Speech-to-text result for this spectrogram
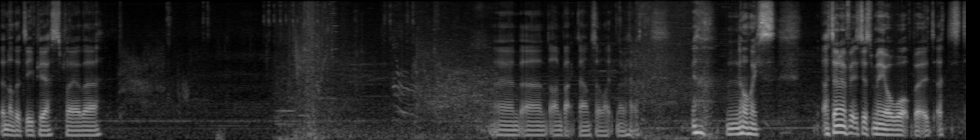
another DPS player there. And and I'm back down to like no health. nice. I don't know if it's just me or what, but it, it,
